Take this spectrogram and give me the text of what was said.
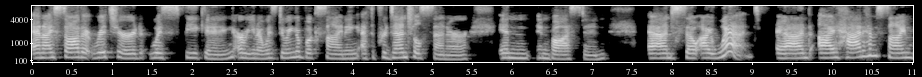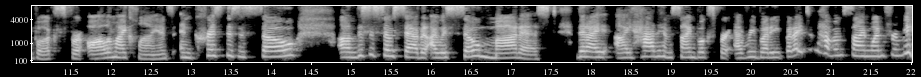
and I saw that Richard was speaking or, you know, was doing a book signing at the Prudential Center in, in Boston. And so I went and I had him sign books for all of my clients. And Chris, this is so, um, this is so sad, but I was so modest that I, I had him sign books for everybody, but I didn't have him sign one for me.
